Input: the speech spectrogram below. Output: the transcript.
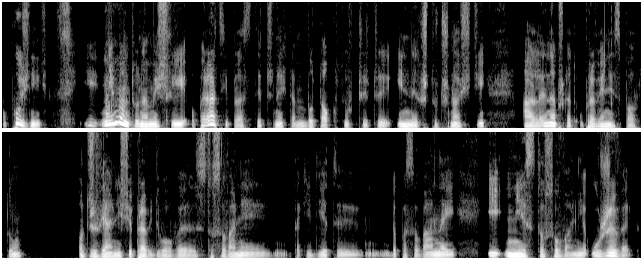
opóźnić. I nie mam tu na myśli operacji plastycznych, tam botoksów czy, czy innych sztuczności, ale na przykład uprawianie sportu, odżywianie się prawidłowe, stosowanie takiej diety dopasowanej i niestosowanie używek.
